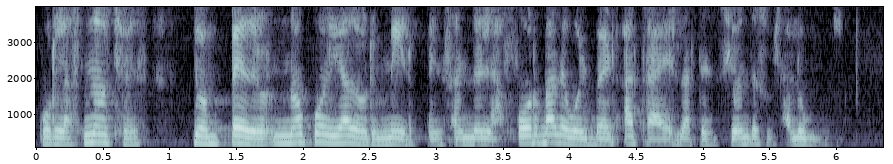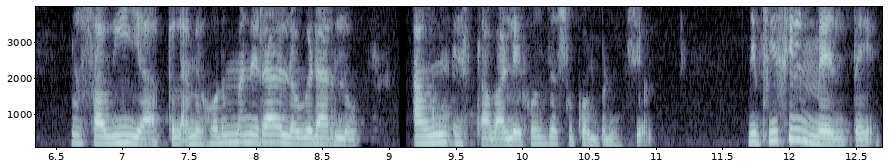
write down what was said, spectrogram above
Por las noches, don Pedro no podía dormir pensando en la forma de volver a atraer la atención de sus alumnos. No sabía que la mejor manera de lograrlo aún estaba lejos de su comprensión. Difícilmente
